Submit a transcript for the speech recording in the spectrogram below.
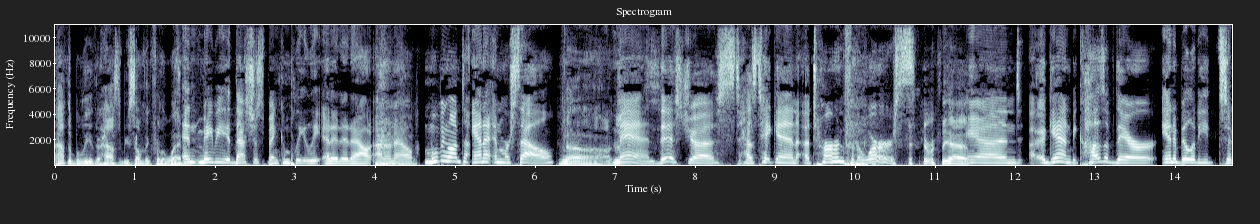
I have to believe there has to be something for the wedding. and maybe that's just been completely edited out. I don't know. Moving on to Anna and Mursel. Oh, Man, this just has taken a turn for the worse. it really has. And again, because of their inability to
